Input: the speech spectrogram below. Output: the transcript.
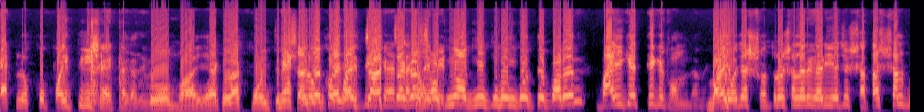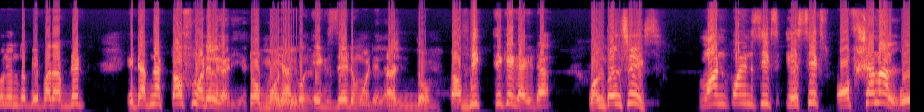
এক লক্ষ পঁয়ত্রিশ হাজার টাকা দেবে। ও ভাই এক লাখ পঁয়ত্রিশ হাজার চার চাকার টাকা স্বপ্ন আপনি পূরণ করতে পারেন। বাইকের থেকে কম দামে। Bike- দু হাজার সতেরো সালের গাড়ি আছে সাতাশ সাল পর্যন্ত পেপার আপডেট এটা আপনার টপ মডেল গাড়ি আছে। গাড়ি। এক্সজেড মডেল একদম। টপ দিক থেকে গাড়িটা one point six one point six S optional ও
